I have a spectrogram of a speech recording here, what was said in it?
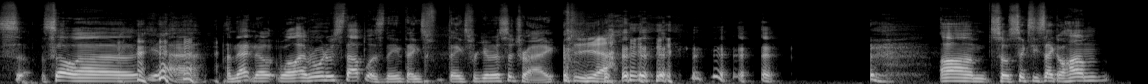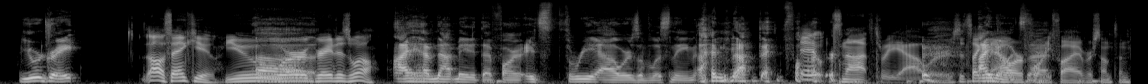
So so uh yeah. On that note, well everyone who stopped listening, thanks thanks for giving us a try. Yeah. Um so 60 cycle hum, you were great. Oh, thank you. You Uh, were great as well. I have not made it that far. It's three hours of listening. I'm not that far. It's not three hours. It's like I an hour not. forty-five or something.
